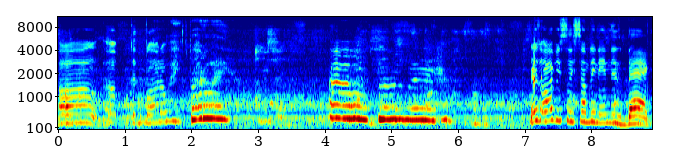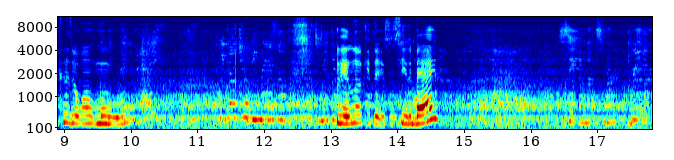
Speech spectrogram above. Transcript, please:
All. Oh, it's blown away. It's blown away. Oh, it's blown away. There's obviously something in this bag because it won't move. Okay, look at this. See the bag? say I'm not smart. You're smart.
